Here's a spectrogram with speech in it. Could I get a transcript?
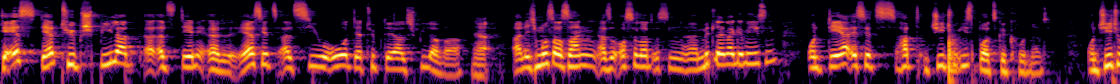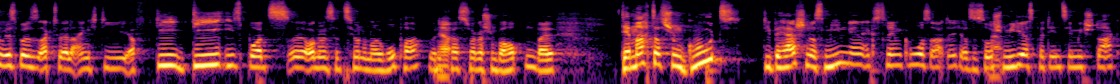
der ist der Typ Spieler, äh, als den, äh, er ist jetzt als CEO der Typ, der als Spieler war. Ja. Und ich muss auch sagen, also Ocelot ist ein äh, Midlaner gewesen und der ist jetzt, hat G2 Esports gegründet. Und G2 Esports ist aktuell eigentlich die, die, die E-Sports-Organisation in Europa, würde Ja. ich fast sogar schon behaupten, weil der macht das schon gut. Die beherrschen das Meme-Game extrem großartig. Also Social Media ist bei denen ziemlich stark.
